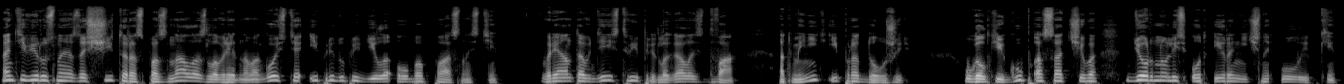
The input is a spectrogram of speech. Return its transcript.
Антивирусная защита распознала зловредного гостя и предупредила об опасности. Вариантов действий предлагалось два – отменить и продолжить. Уголки губ осадчиво дернулись от ироничной улыбки.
